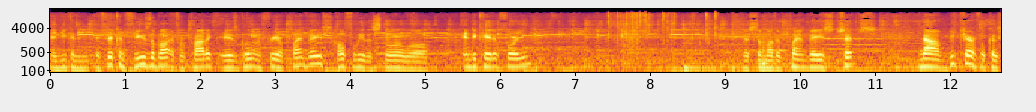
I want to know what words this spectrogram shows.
And you can, if you're confused about if a product is gluten-free or plant-based, hopefully the store will indicate it for you. There's some other plant-based chips. Now be careful because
